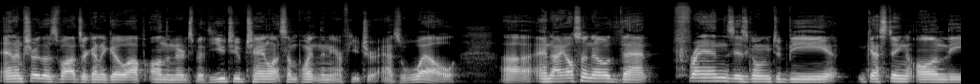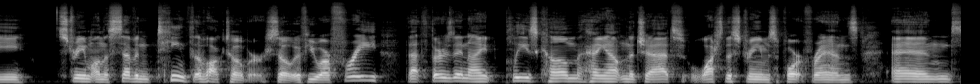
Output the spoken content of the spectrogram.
And I'm sure those VODs are going to go up on the Nerdsmith YouTube channel at some point in the near future as well. Uh, and I also know that Friends is going to be guesting on the stream on the 17th of October. So if you are free that Thursday night, please come hang out in the chat, watch the stream, support friends, and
